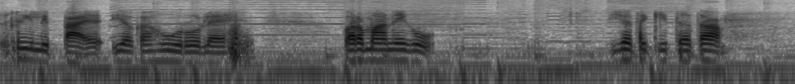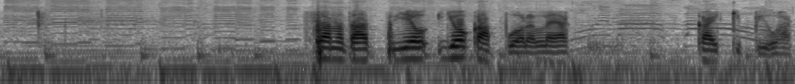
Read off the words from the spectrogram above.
rillipää, joka huuruilee varmaan niinku jotenkin tota, sanotaan, että jo, joka puolella ja kaikki piuhat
